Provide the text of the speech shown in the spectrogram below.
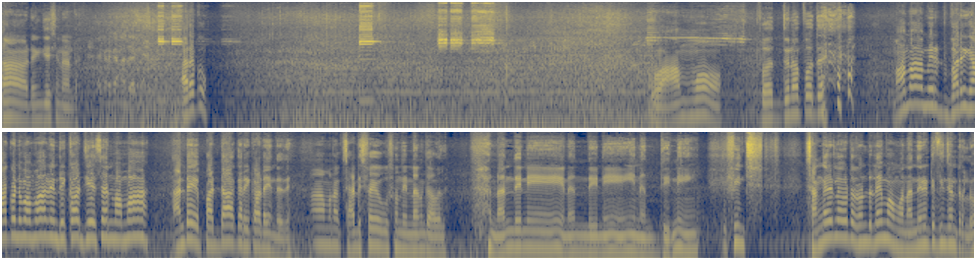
ఆ, డ్రింక్ చేసిండంట అరకు. వామ్మో పొద్దున పొద్దు మామ మీరు బర్రీ కాకుండా మామ నేను రికార్డ్ చేశాను మామ. అంటే పడ్డాక రికార్డ్ అయింది అది. మనకు సాటిస్ఫైగా కూర్చొని తిన్నాను కావాలి. నందిని నందిని నందిని. టిఫిన్స్. సంగారెడ్డిలో కూడా రెండు ఉన్నాయి మామ నందిని టిఫిన్ సెంటర్లు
